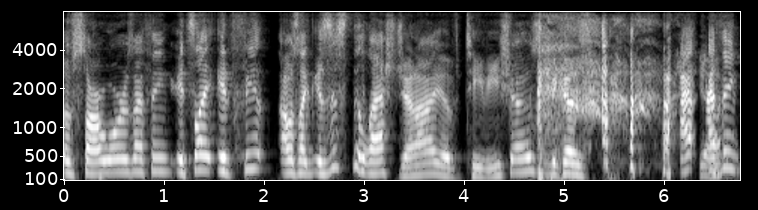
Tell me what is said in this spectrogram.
of Star Wars, I think. It's like it feel I was like, is this the last Jedi of TV shows? Because I, Yeah. I think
